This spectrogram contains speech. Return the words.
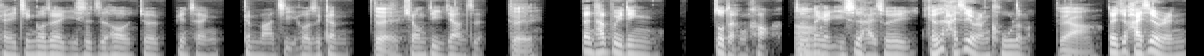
可以经过这个仪式之后，就变成更麻吉，或是更对兄弟这样子，对。但他不一定。做的很好，就是那个仪式还是会，嗯、可是还是有人哭了嘛？对啊，对，就还是有人，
